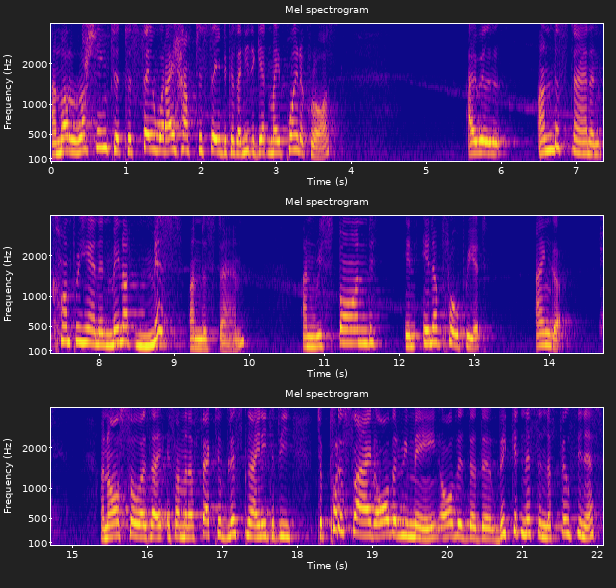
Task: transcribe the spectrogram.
I'm not rushing to, to say what I have to say because I need to get my point across. I will understand and comprehend and may not misunderstand and respond in inappropriate anger. And also, as I, if I'm an effective listener, I need to be to put aside all that remain, all the, the, the wickedness and the filthiness,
